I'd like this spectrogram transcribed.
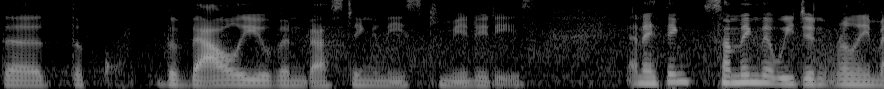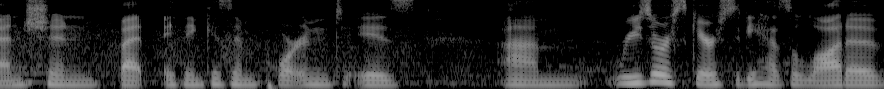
the the, the value of investing in these communities. And I think something that we didn't really mention, but I think is important, is um, resource scarcity has a lot of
